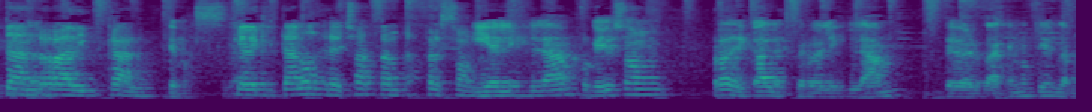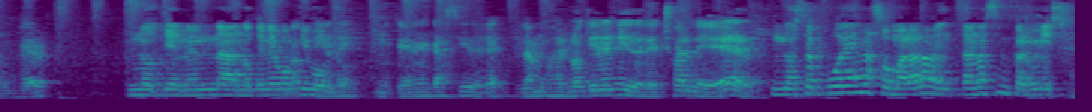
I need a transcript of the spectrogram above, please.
Tan radical demasiado. que le quita los derechos a tantas personas. Y el Islam, porque ellos son radicales, pero el Islam de verdad que no tiene la mujer No tienen nada, no tienen no voz tiene, no tiene casi derecho, la mujer no tiene ni derecho a leer. No se pueden asomar a la ventana sin permiso.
